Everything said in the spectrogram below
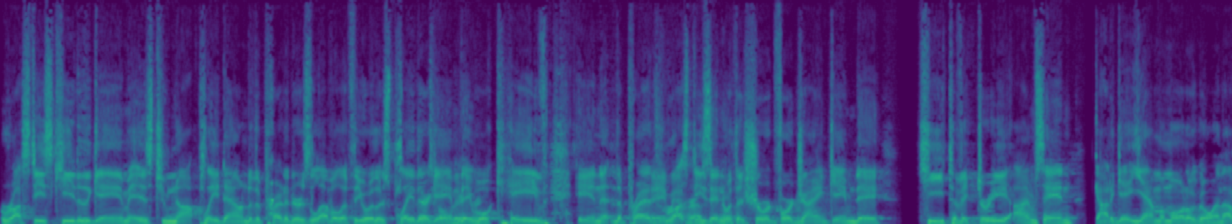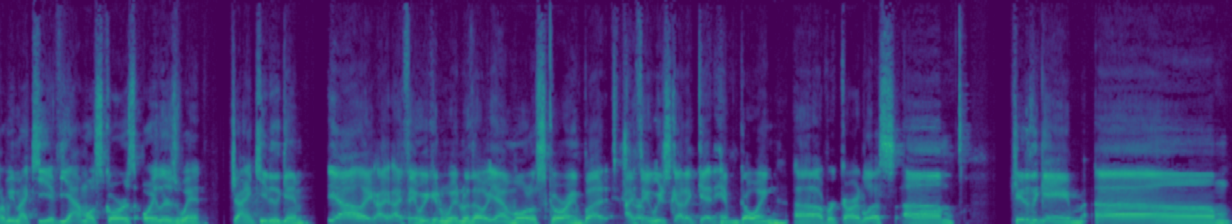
Rusty's key to the game is to not play down to the Predators' level. If the Oilers play their totally game, agree. they will cave in the Preds. Amen, Rusty's Rusty. in with a Sherwood Ford giant game day key to victory. I'm saying got to get Yamamoto going. That'll be my key. If Yamo scores, Oilers win. Giant key to the game. Yeah, like I, I think we can win without Yamamoto scoring, but sure. I think we just got to get him going, uh, regardless. Um, key to the game. Um,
